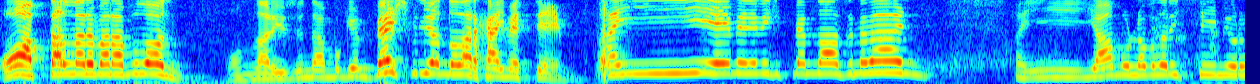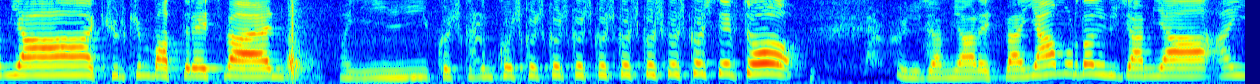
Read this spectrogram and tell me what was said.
O aptalları bana bulun. Onlar yüzünden bugün 5 milyon dolar kaybettim. Ay hemen eve gitmem lazım hemen. Ay yağmur lavaları hiç sevmiyorum ya. Kürküm battı resmen. Ay koş kızım koş koş koş koş koş koş koş koş koş Sefto. Öleceğim ya resmen. Yağmurdan öleceğim ya. Ay.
